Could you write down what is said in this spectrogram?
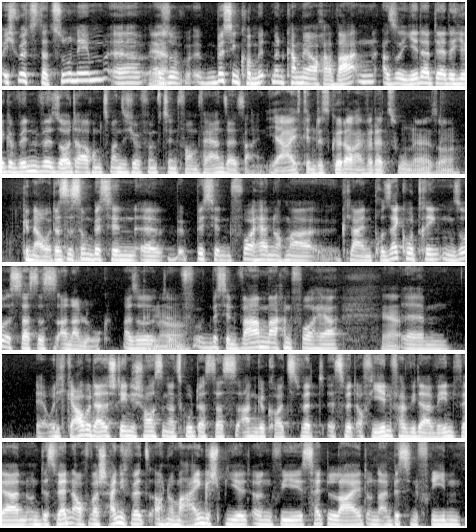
ich würde es dazu nehmen. Äh, Also ein bisschen Commitment kann man ja auch erwarten. Also jeder, der hier gewinnen will, sollte auch um 20.15 Uhr vorm Fernseher sein. Ja, ich denke, das gehört auch einfach dazu, ne? So. Genau, das ist so ein bisschen, äh, bisschen vorher nochmal einen kleinen Prosecco trinken, so ist das, das ist analog. Also Genau. d- ein bisschen warm machen vorher. Ja. Ähm, ja, und ich glaube, da stehen die Chancen ganz gut, dass das angekreuzt wird. Es wird auf jeden Fall wieder erwähnt werden und es werden auch, wahrscheinlich wird es auch nochmal eingespielt, irgendwie Satellite und ein bisschen Frieden.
